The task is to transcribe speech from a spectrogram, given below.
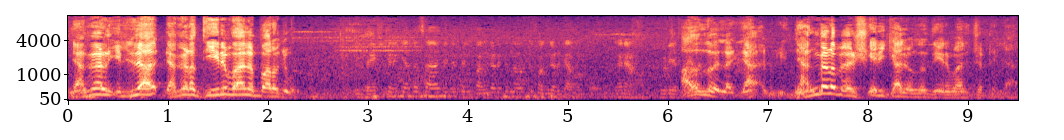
ഞങ്ങൾ ഇല്ല ഞങ്ങളുടെ തീരുമാനം പറഞ്ഞു. അതൊന്നുമില്ല ഞങ്ങൾ ബഹിഷ്കരിക്കാനൊന്നും തീരുമാനിച്ചിട്ടില്ല.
